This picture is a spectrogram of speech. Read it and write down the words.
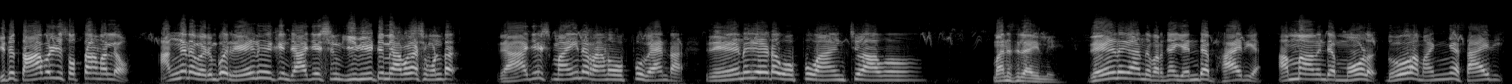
ഇത് താവഴി സ്വത്താണല്ലോ. അങ്ങനെ വരുമ്പോ രേണുകയ്ക്കും രാജേഷിനും ഈ വീട്ടിന് അവകാശമുണ്ട്. രാജേഷ് മൈനറാണ് ഒപ്പ് വേണ്ട. രേണുകയുടെ ഒപ്പ് വാങ്ങിച്ചു ആവോ? മനസ്സിലായില്ലേ? രേണുക എന്ന് പറഞ്ഞ എന്റെ ഭാര്യ അമ്മാവന്റെ മോൾ. ദോ മഞ്ഞ സാരി.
